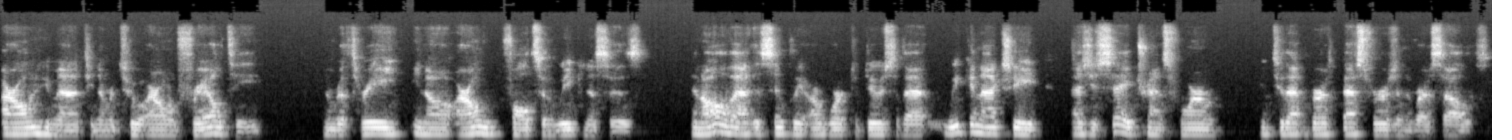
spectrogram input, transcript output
our own humanity number two our own frailty Number three, you know, our own faults and weaknesses. And all of that is simply our work to do so that we can actually, as you say, transform into that best version of ourselves.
